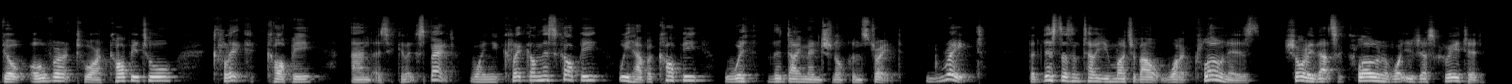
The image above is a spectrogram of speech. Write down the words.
go over to our copy tool, click copy, and as you can expect, when you click on this copy, we have a copy with the dimensional constraint. Great, but this doesn't tell you much about what a clone is. Surely that's a clone of what you just created.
